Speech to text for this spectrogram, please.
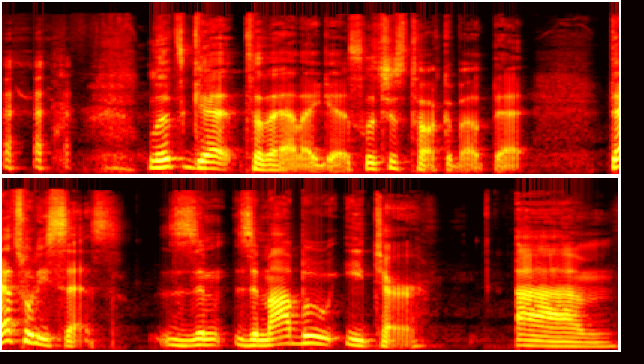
Let's get to that, I guess. Let's just talk about that. That's what he says. Zim- Zimabu Eater. Um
